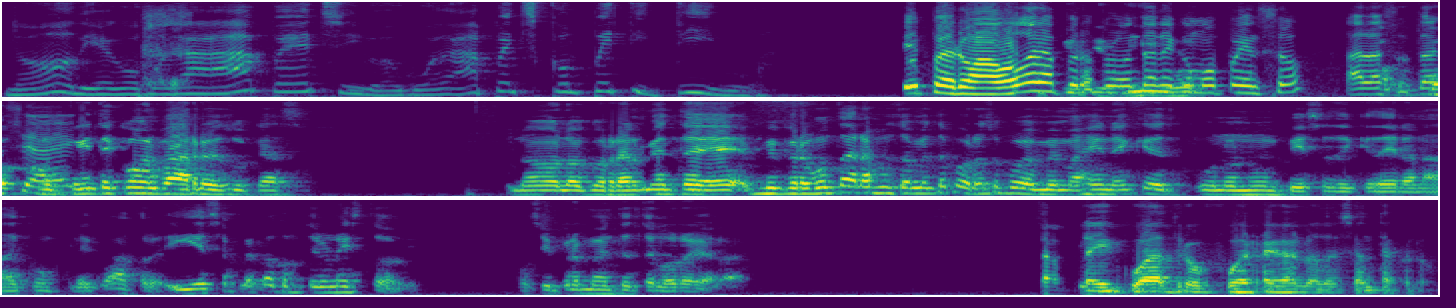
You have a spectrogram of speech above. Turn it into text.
No, Diego juega Apex y juega Apex competitivo. Sí, pero ahora, pero pregúntale cómo pensó a la sustancia. Compite con el barrio de su casa. No, loco, realmente, eh, mi pregunta era justamente por eso, porque me imaginé que uno no empieza de que de la nada con Play 4. Y ese Play 4 tiene una historia. O simplemente te lo regalaron. Esa Play 4 fue regalo de Santa Claus.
